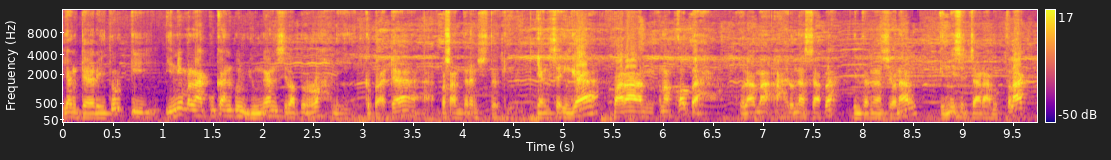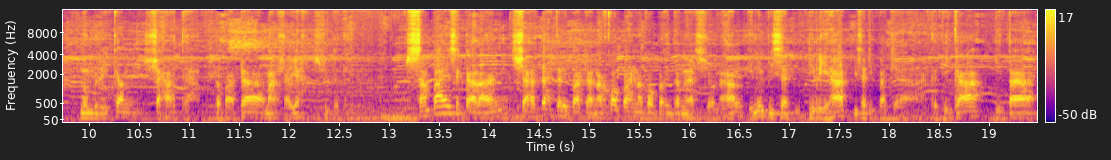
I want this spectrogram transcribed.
yang dari Turki ini melakukan kunjungan silaturahmi kepada pesantren Sidogiri yang sehingga para nakobah ulama ahlu nasabah internasional ini secara mutlak memberikan syahadah kepada masyayikh Sidogiri sampai sekarang syahadah daripada nakobah-nakobah internasional ini bisa dilihat, bisa dibaca ketika kita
